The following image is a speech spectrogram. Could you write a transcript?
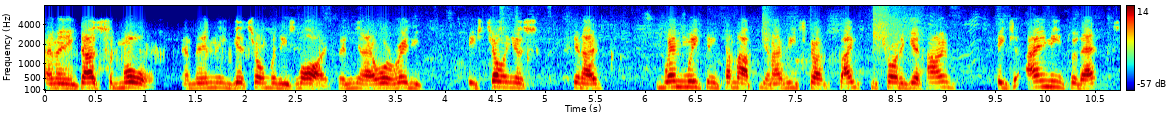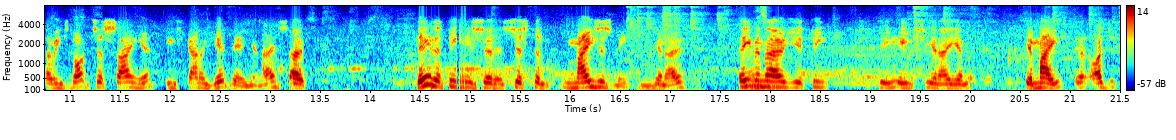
and then he does some more. And then he gets on with his life. And you know, already he's telling us, you know, when we can come up. You know, he's got dates to try to get home. He's aiming for that, so he's not just saying it. He's going to get there. You know, so they're the things that it just amazes me. Mm. You know, even Amazing. though you think he's, you know, your, your mate, I just,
